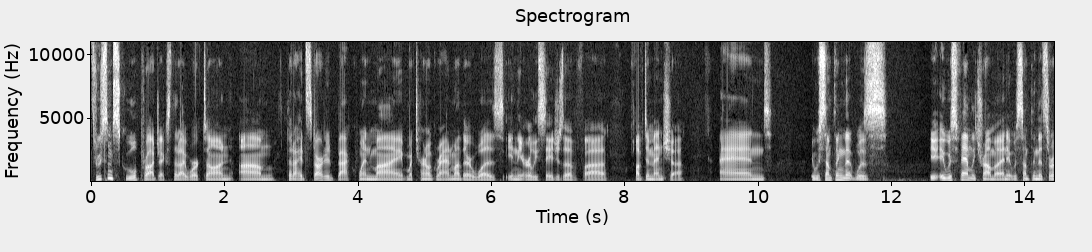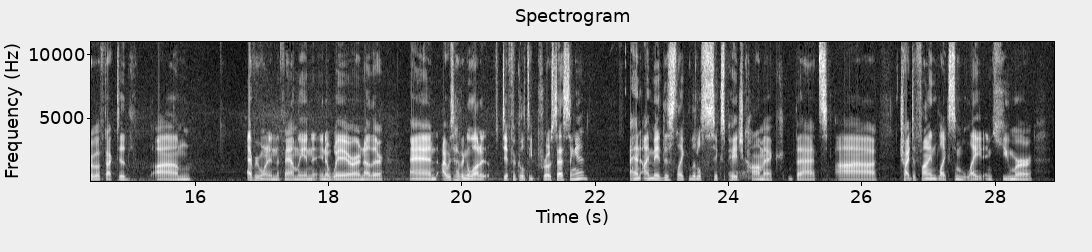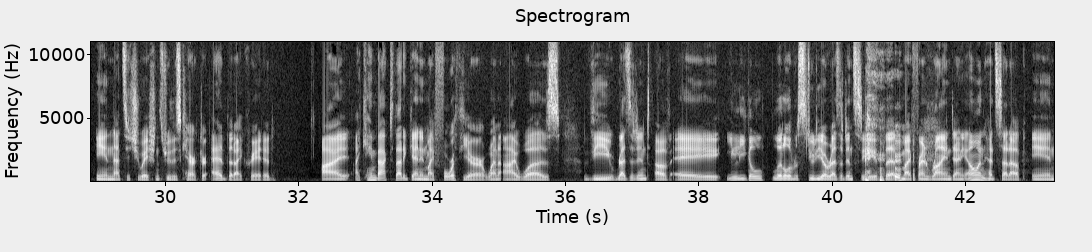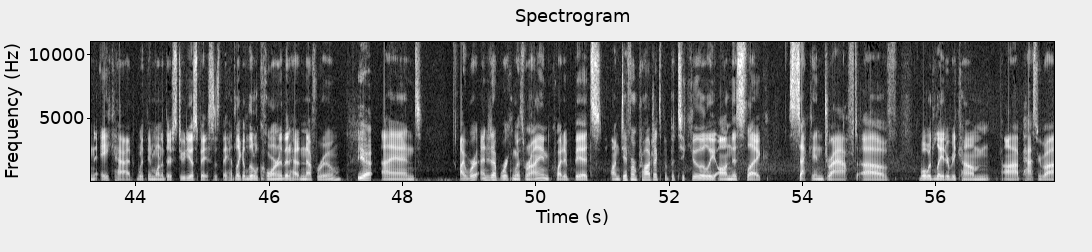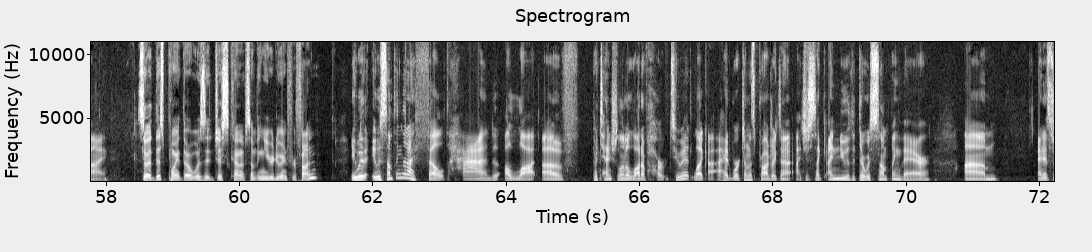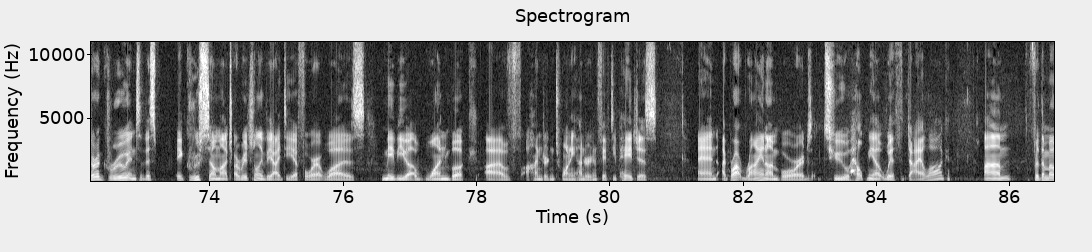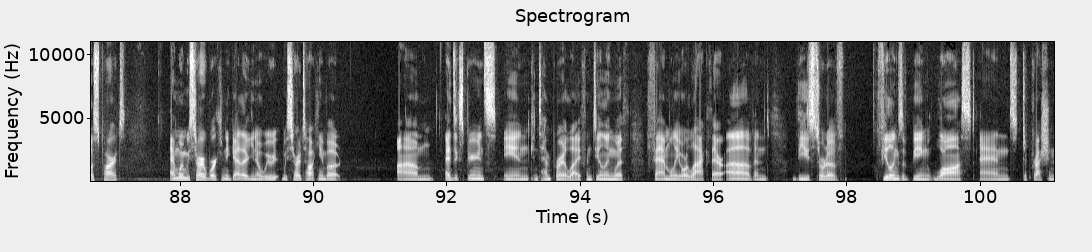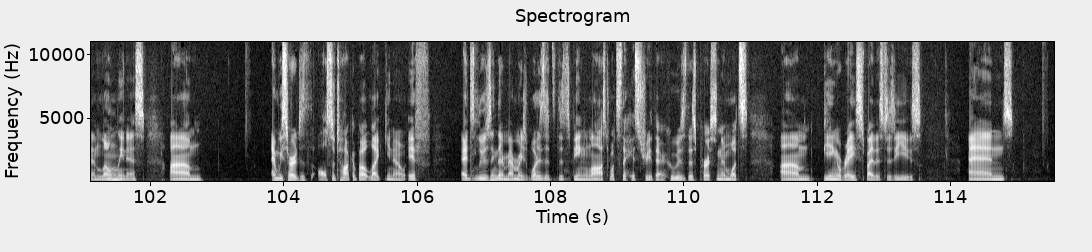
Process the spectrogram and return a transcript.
through some school projects that I worked on um, that I had started back when my maternal grandmother was in the early stages of uh, of dementia, and it was something that was it was family trauma, and it was something that sort of affected um, everyone in the family in, in a way or another. And I was having a lot of difficulty processing it. And I made this like little six page comic that uh, tried to find like some light and humor in that situation through this character Ed that I created. I, I came back to that again in my fourth year when I was the resident of a illegal little studio residency that my friend Ryan Danny Owen had set up in ACAD within one of their studio spaces. They had like a little corner that had enough room. Yeah. And I wor- ended up working with Ryan quite a bit on different projects, but particularly on this like second draft of what would later become uh, Pass Me By. So at this point, though, was it just kind of something you were doing for fun? It was. It was something that I felt had a lot of potential and a lot of heart to it. Like I had worked on this project and I, just like I knew that there was something there. Um, and it sort of grew into this it grew so much. Originally the idea for it was maybe a one book of 120, 150 pages. And I brought Ryan on board to help me out with dialogue um, for the most part. and when we started working together, you know, we we started talking about um, Ed's experience in contemporary life and dealing with family or lack thereof, and these sort of feelings of being lost and depression and loneliness. Um, and we started to also talk about like you know if Ed's losing their memories, what is it that's being lost? What's the history there? Who is this person, and what's um, being erased by this disease? And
